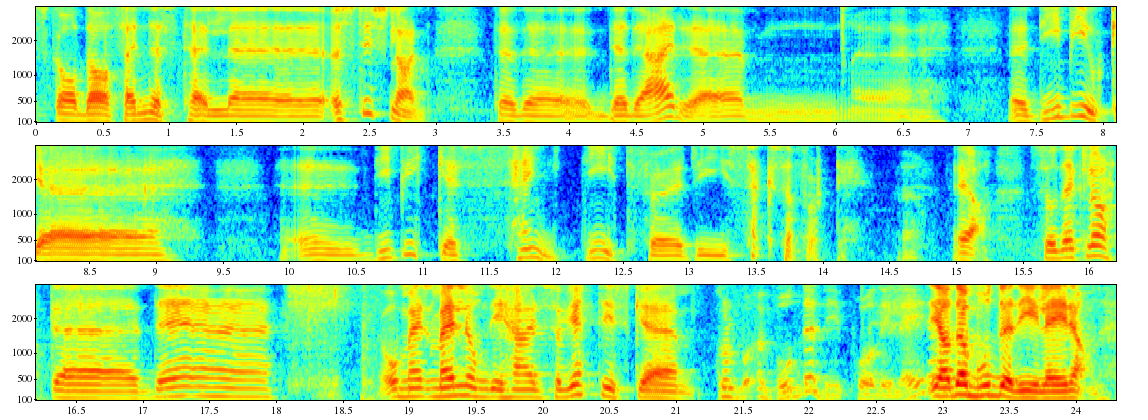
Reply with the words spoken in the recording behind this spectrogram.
skal da sendes til eh, Øst-Tyskland, til DDR eh, eh, De blir jo ikke De blir ikke sendt dit før i 46. Ja. ja. Så det er klart Det Og mellom de her sovjetiske Hvor bodde de på de leirene? Ja, da bodde de i leirene.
